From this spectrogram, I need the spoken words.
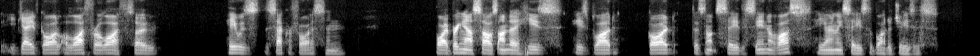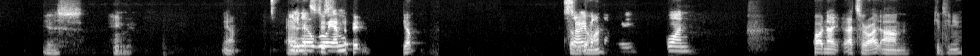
he gave god a life for a life so he was the sacrifice and by bringing ourselves under his his blood god does not see the sin of us he only sees the blood of jesus Yes. Amen. and You know, it's just Roy, I'm- a bit, yep Sorry go about on. that. Roy. Go on. oh no that's all right um continue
